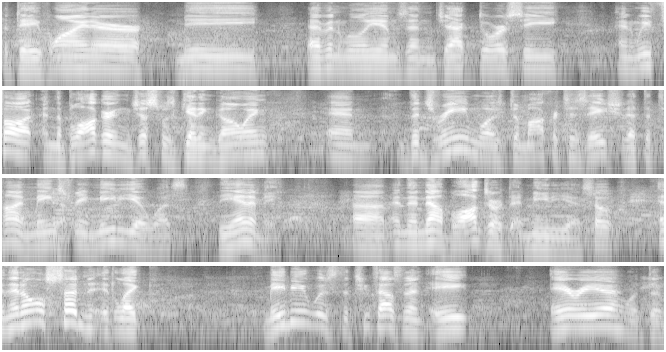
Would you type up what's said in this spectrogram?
The Dave Winer, me, Evan Williams, and Jack Dorsey, and we thought, and the blogging just was getting going, and the dream was democratization at the time. Mainstream yeah. media was the enemy. Um, and then now blogs are the media. So, and then all of a sudden it like, maybe it was the 2008 area with the,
